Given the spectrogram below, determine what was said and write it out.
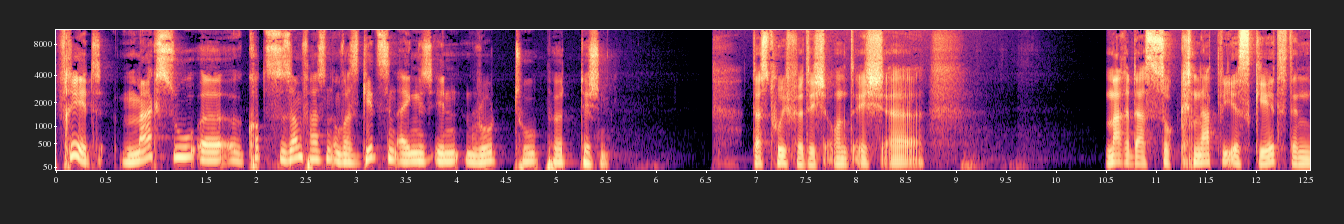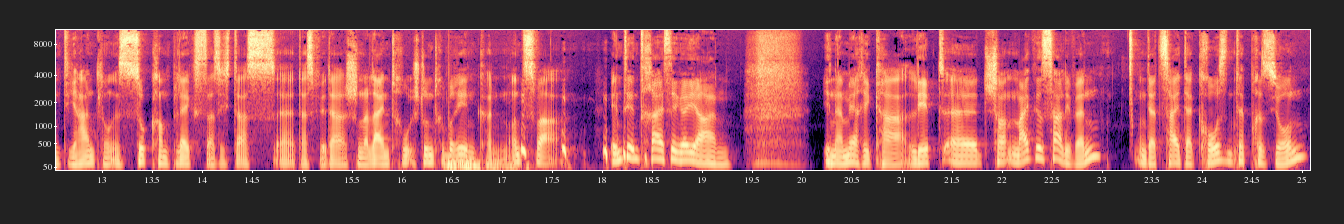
Fred, magst du äh, kurz zusammenfassen, um was geht's denn eigentlich in Road to Perdition? Das tue ich für dich und ich äh, mache das so knapp wie es geht, denn die Handlung ist so komplex, dass ich das, äh, dass wir da schon allein Stunden drüber reden können. Und zwar in den 30er Jahren in Amerika lebt äh, John Michael Sullivan in der Zeit der großen Depression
